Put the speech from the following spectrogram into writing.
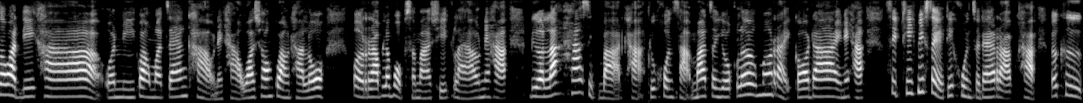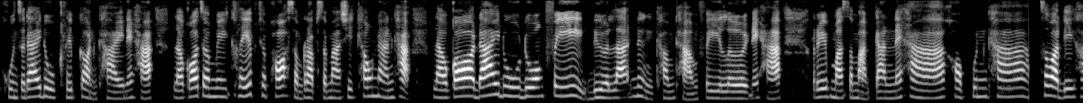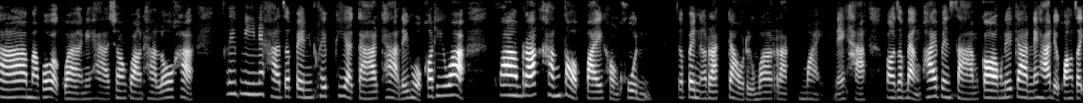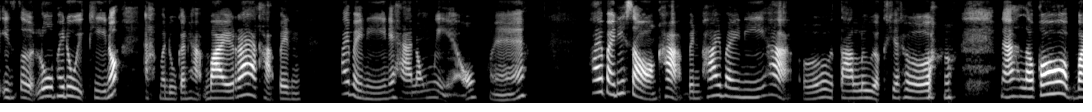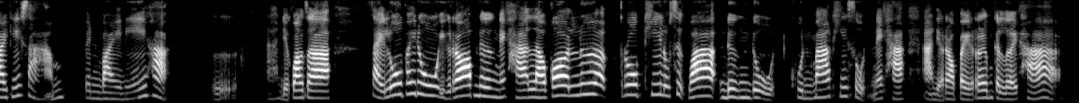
สวัสดีค่ะ วันนี้กวางมาแจ้งข่าวนะคะ ว่าช่องกวางทาโร่เปิดรับระบบสมาชิกแล้วนะคะ เดือนละ 50 บาทค่ะ ทุกคนสามารถจะยกเลิกเมื่อไหร่ก็ได้นะคะ สิทธิพิเศษที่คุณจะได้รับค่ะ ก็คือคุณจะได้ดูคลิปก่อนใครนะคะ แล้วก็จะมีคลิปเฉพาะสำหรับสมาชิกเท่านั้นค่ะ แล้วก็ได้ดูดวงฟรีเดือนละ 1คำถามฟรีเลยนะคะ รีบมาสมัครกันนะคะ ขอบคุณค่ะ สวัสดีค่ะ มาพบกับกวางนะคะช่องกวางทาโร่ค่ะ คลิปนี้นะคะจะเป็นคลิปพิยาการ์ดค่ะ ในหัวข้อที่ว่า ความรักครั้งต่อไปของคุณ จะเป็นรักเก่าหรือว่ารักใหม่นะคะกวางจะแบ่งไพ่เป็น 3 กองด้วยกันนะคะ เดี๋ยวกวางจะอินเสิร์ตรูปให้ดูอีกทีเนาะอะมาดูกันค่ะ ใบแรกค่ะ เป็นไพ่ใบนี้นะคะ น้องเหมียวนะไพ่ใบที่สองค่ะ เป็นไพ่ใบนี้ค่ะ เออ ตาเหลือกเชียร์เธอนะแล้วก็ใบที่สามเป็นใบนี้ค่ะ เอออะเดี๋ยวกวางจะใส่รูปให้ดูอีกรอบนึงนะคะ แล้วก็เลือกรูปที่รู้สึกว่าดึงดูดคุณมากที่สุดนะคะอะเดี๋ยวเราไปเริ่มกันเลยค่ะ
